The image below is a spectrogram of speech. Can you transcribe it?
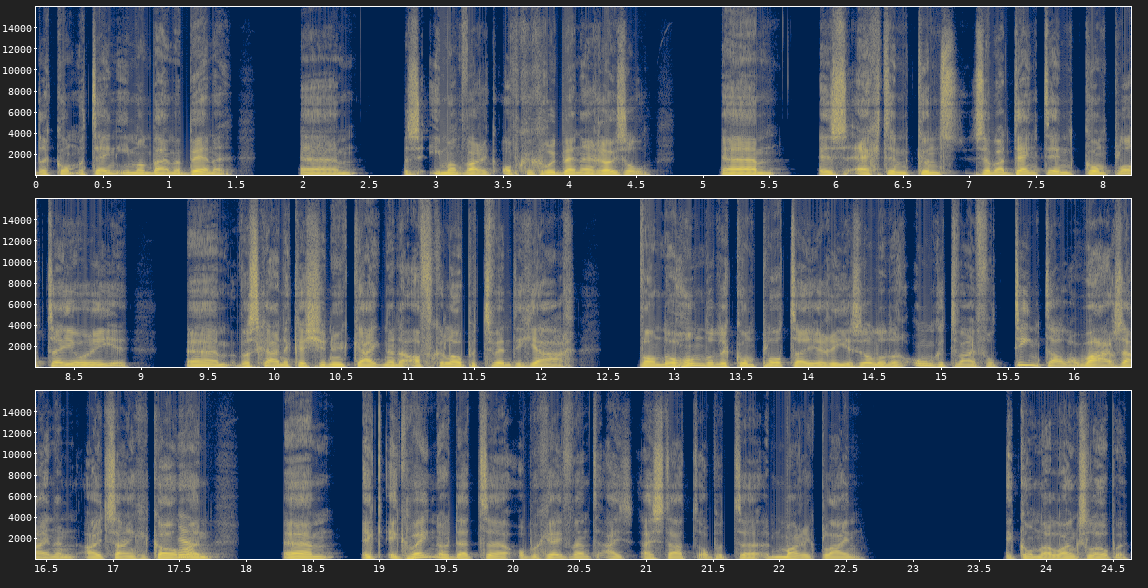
er- komt meteen iemand bij me binnen. Ehm dus iemand waar ik opgegroeid ben in Reuzel. Ehm, is echt een kunst, zeg maar, denkt in complottheorieën. Ehm, waarschijnlijk als je nu kijkt naar de afgelopen twintig jaar. Van de honderden complottheorieën zullen er ongetwijfeld tientallen waar zijn en uit zijn gekomen. Ja. En, ik, ik weet nog dat eh, op een gegeven moment, hij, hij staat op het, eh, het marktplein. Ik kom daar langslopen.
